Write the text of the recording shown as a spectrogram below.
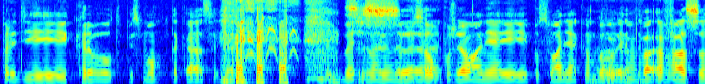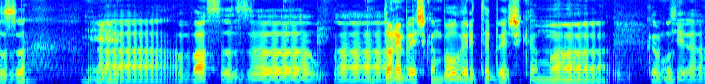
Преди кървавото писмо, така да се каже. Беше нали, написал пожелания и послания към българите. Вас за... И... А, вас за а, То не беше към българите, беше към а, към тия...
